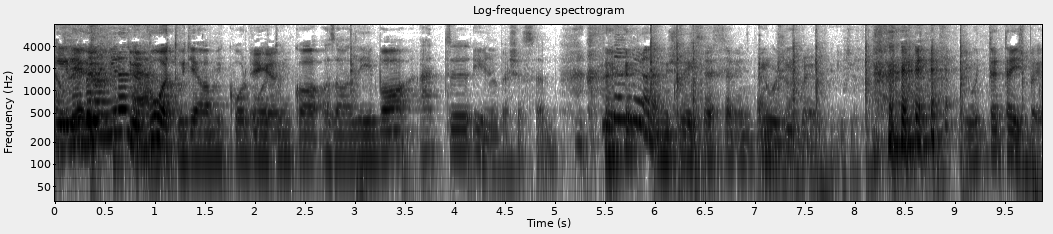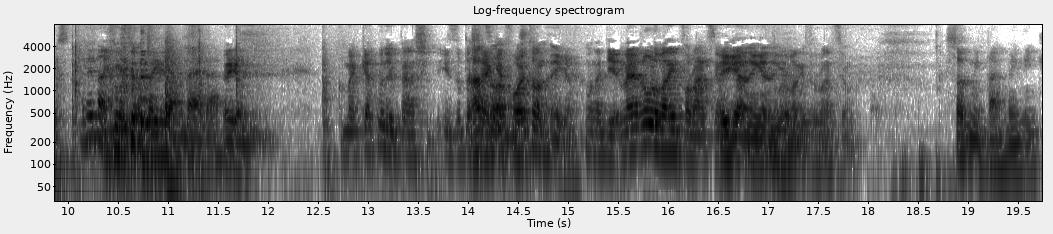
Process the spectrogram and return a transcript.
élőben ő, annyira ő nem? volt ugye, amikor Igen. voltunk a, az alléba, hát élőbe se szebb. De annyira nem is részes szerintem. Jó, bejött egy kicsit. Jó, te, te is bejössz. Ez egy nagy hosszú ember, de. Igen. Akkor meg kell mondjuk benne izzat a Hát szóval folyton? igen. Van egy mert róla van információ. Igen, igen, róla igen, van igen. információ. Szagmintánk még nincs.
